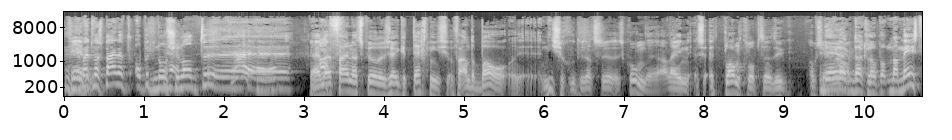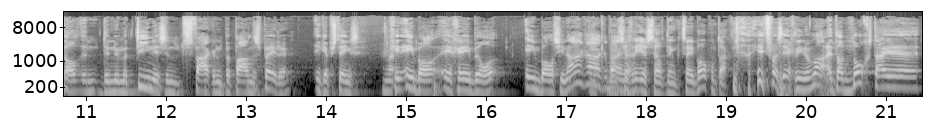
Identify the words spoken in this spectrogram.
Ja, maar het was bijna op het nonchalante. eh, Ja, maar. Feyenoord speelde zeker technisch of aan de bal eh, niet zo goed als dat ze het konden. Alleen het plan klopte natuurlijk op zich Nee, wel. dat, dat klopt. Maar meestal, de, de nummer 10 is een, vaak een bepaalde speler. Ik heb Stenks geen één bal, eh, geen bal, één bal zien aanraken. Ik bijna. zeggen, de eerste helft denk ik twee balcontacten. Het was echt niet normaal. En dan nog sta je 3-0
